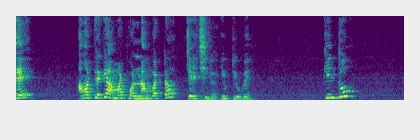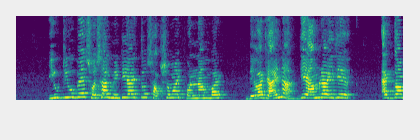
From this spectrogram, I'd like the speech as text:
দে আমার থেকে আমার ফোন নাম্বারটা চেয়েছিল ইউটিউবে। কিন্তু ইউটিউবে, সোশ্যাল মিডিয়ায় তো সবসময় ফোন নাম্বার দেওয়া যায় না। যে আমরা এই যে একদম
